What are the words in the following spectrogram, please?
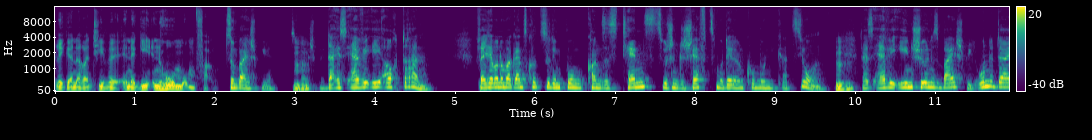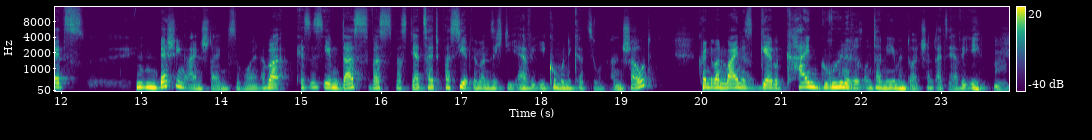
regenerative Energie in hohem Umfang. Zum Beispiel. Zum mhm. Beispiel. Da ist RWE auch dran. Vielleicht aber noch mal ganz kurz zu dem Punkt Konsistenz zwischen Geschäftsmodell und Kommunikation. Mhm. Da ist RWE ein schönes Beispiel. Ohne da jetzt in ein Bashing einsteigen zu wollen. Aber es ist eben das, was, was derzeit passiert. Wenn man sich die RWE-Kommunikation anschaut, könnte man meinen, es gäbe kein grüneres Unternehmen in Deutschland als RWE. Mhm.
